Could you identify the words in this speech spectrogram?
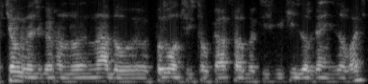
wciągnąć go tam na dół, podłączyć tą kasę albo jakieś Wi-Fi zorganizować.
